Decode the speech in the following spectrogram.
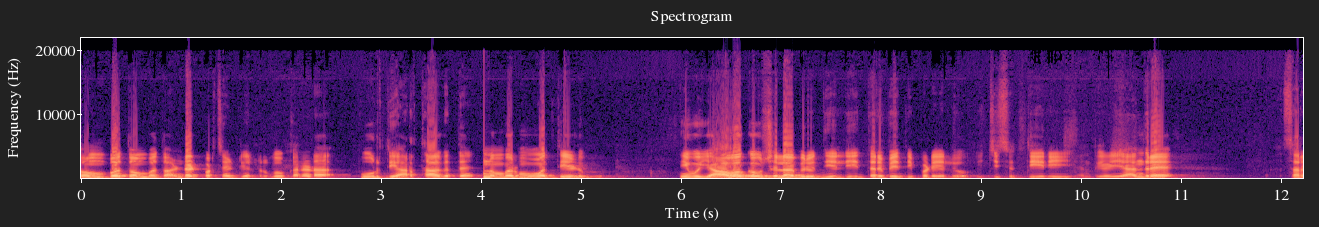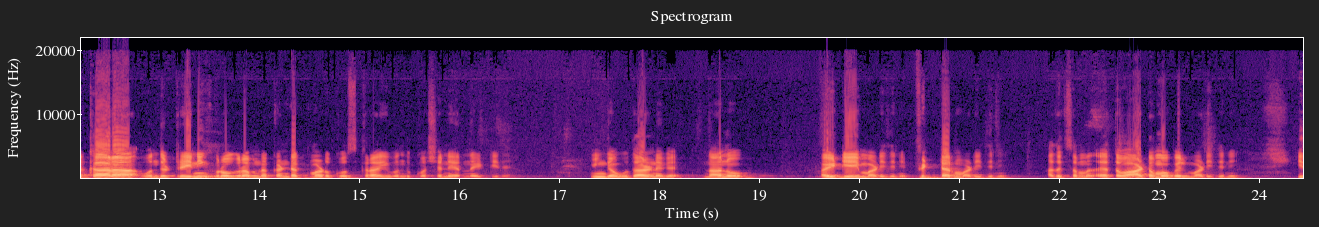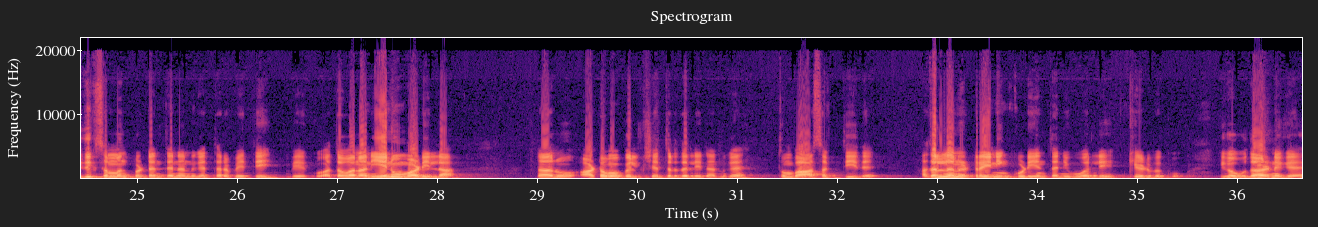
ತೊಂಬತ್ತೊಂಬತ್ತು ಹಂಡ್ರೆಡ್ ಪರ್ಸೆಂಟ್ ಎಲ್ರಿಗೂ ಕನ್ನಡ ಪೂರ್ತಿ ಅರ್ಥ ಆಗುತ್ತೆ. ನಂಬರ್ ಮೂವತ್ತೇಳು ನೀವು ಯಾವ ಕೌಶಲಾಭಿವೃದ್ಧಿಯಲ್ಲಿ ತರಬೇತಿ ಪಡೆಯಲು ಇಚ್ಛಿಸುತ್ತೀರಿ ಅಂತ ಹೇಳಿ. ಅಂದ್ರೆ ಸರ್ಕಾರ ಒಂದು ಟ್ರೈನಿಂಗ್ ಪ್ರೋಗ್ರಾಮ್ನ ಕಂಡಕ್ಟ್ ಮಾಡೋಕ್ಕೋಸ್ಕರ ಈ ಒಂದು ಕ್ವಶನೇರ್ನ ಇಟ್ಟಿದೆ. ಹಿಂಗ ಉದಾಹರಣೆಗೆ, ನಾನು ಐ ಟಿ ಐ ಮಾಡಿದ್ದೀನಿ ಫಿಟ್ಟರ್ ಮಾಡಿದ್ದೀನಿ, ಅದಕ್ಕೆ ಸಂಬಂಧ ಅಥವಾ ಆಟೋಮೊಬೈಲ್ ಮಾಡಿದ್ದೀನಿ. ಇದಕ್ಕೆ ಸಂಬಂಧಪಟ್ಟಂತೆ ನನಗೆ ತರಬೇತಿ ಬೇಕು. ಅಥವಾ ನಾನು ಏನೂ ಮಾಡಿಲ್ಲ, ನಾನು ಆಟೋಮೊಬೈಲ್ ಕ್ಷೇತ್ರದಲ್ಲಿ ನನಗೆ ತುಂಬ ಆಸಕ್ತಿ ಇದೆ. ಅದರಲ್ಲಿ ನನಗೆ ಟ್ರೈನಿಂಗ್ ಕೊಡಿ ಅಂತ ನೀವು ಅಲ್ಲಿ ಕೇಳಬೇಕು. ಈಗ ಉದಾಹರಣೆಗೆ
